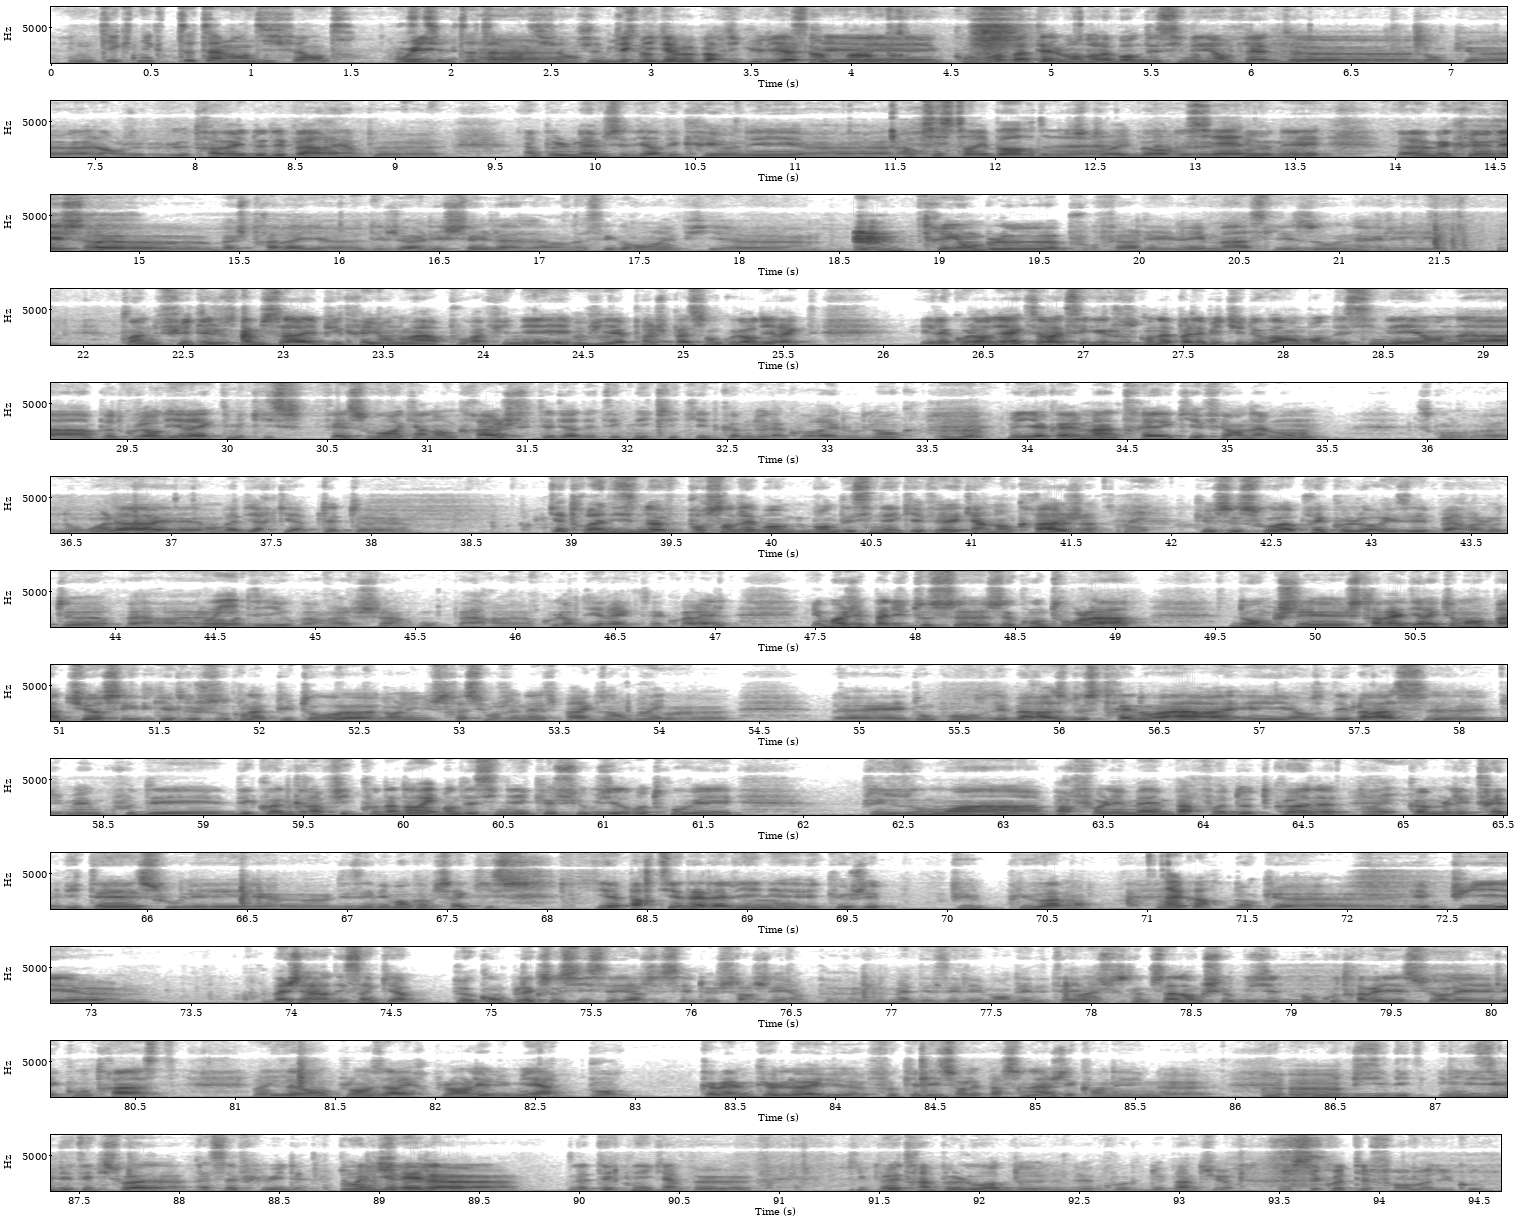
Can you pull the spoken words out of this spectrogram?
une technique totalement différente, un Oui, style totalement euh, différent. J'ai une Oui, technique ça- un peu particulière qu'on voit pas tellement dans la bande dessinée en fait. euh, donc, euh, alors je- le travail de départ est un peu, un peu le même, c'est-à-dire des crayonnés. euh, Un alors, petit storyboard, du euh, storyboard à l'ancienne. crayonné. Euh, mes crayonnés, je, euh, bah, je travaille euh, déjà à l'échelle, en assez grand, et puis euh, crayon bleu pour faire les, les masses, les zones, les points de fuite, les choses comme ça, et puis crayon noir pour affiner, et puis Mhm. après je passe en couleur directe. Et la couleur directe, c'est vrai que c'est quelque chose qu'on n'a pas l'habitude de voir en bande dessinée. On a un peu de couleur directe, mais qui se fait souvent avec un ancrage, c'est-à-dire des techniques liquides comme de l'aquarelle ou de l'encre. Mhm. Mais il y a quand même un trait qui est fait en amont. Parce euh, donc voilà, euh, on va dire qu'il y a peut-être euh, 99% de la bande, bande dessinée qui est fait avec un ancrage, Ouais. que ce soit après colorisé par l'auteur, par euh, Oui. ordi ou par machin, ou par euh, couleur directe, aquarelle. Et moi, j'ai pas du tout ce, ce contour-là. Donc je travaille directement en peinture, c'est quelque chose qu'on a plutôt euh, dans l'illustration jeunesse par exemple. Oui. Euh, et donc on se débarrasse de ce trait noir et on se débarrasse du même coup des, des codes graphiques qu'on a dans Oui. la bande dessinée que je suis obligé de retrouver plus ou moins, hein, parfois les mêmes, parfois d'autres codes, Oui. comme les traits de vitesse ou les, euh, des éléments comme ça qui, qui appartiennent à la ligne et que j'ai plus, plus vraiment. D'accord. Donc, euh, et puis, euh, bah, j'ai un dessin qui est un peu complexe aussi, c'est-à-dire j'essaie de charger un peu, de mettre des éléments, des détails, Ouais. des choses comme ça. Donc je suis obligé de beaucoup travailler sur les, les contrastes, Ouais. les avant-plans, les arrière-plans, les lumières, pour quand même que l'œil focalise sur les personnages et qu'on ait une, Mm, mm, une mm. visibilité, une lisibilité qui soit assez fluide, malgré la, la technique un peu qui peut être un peu lourde de, de, de peinture. Et C'est quoi tes formats du coup?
